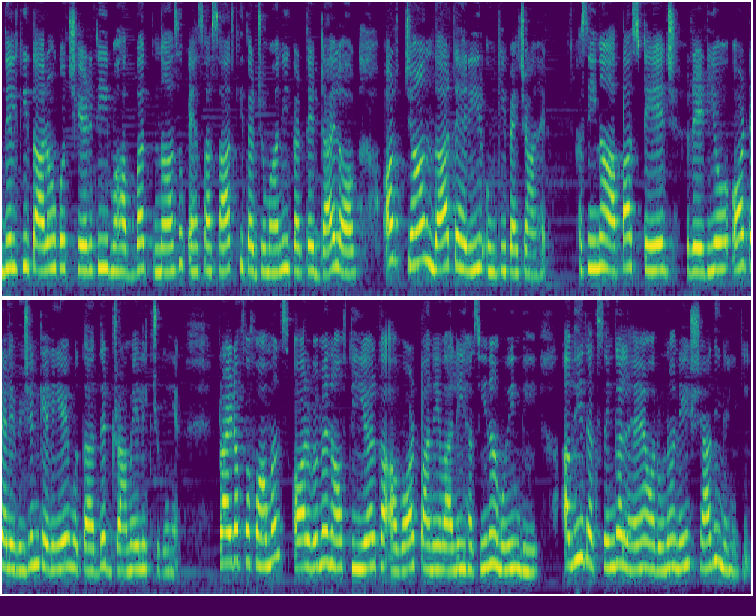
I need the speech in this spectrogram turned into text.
दिल की तारों को छेड़ती मोहब्बत, नाजुक एहसास की तर्जुमानी करते डायलॉग और जानदार तहरीर उनकी पहचान है। हसीना आपा स्टेज, रेडियो और टेलीविज़न के लिए मुतद ड्रामे लिख चुकी हैं। प्राइड ऑफ़ परफॉर्मेंस और वुमेन ऑफ़ द ईयर का अवार्ड पाने वाली हसीना मुइन भी अभी तक सिंगल हैं और उन्होंने शादी नहीं की।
